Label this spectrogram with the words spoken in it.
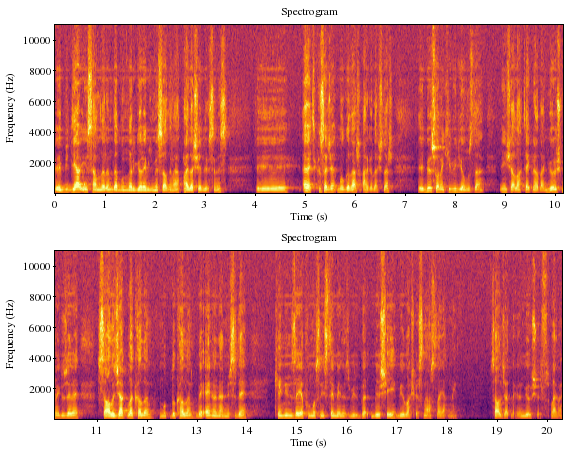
e, diğer insanların da bunları görebilmesi adına paylaşabilirsiniz. Ee, evet kısaca bu kadar arkadaşlar. Bir sonraki videomuzda inşallah tekrardan görüşmek üzere. Sağlıcakla kalın, mutlu kalın ve en önemlisi de kendinize yapılmasını istemediğiniz bir, bir şeyi bir başkasına asla yapmayın. Sağlıcakla kalın. Görüşürüz. Bay bay.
